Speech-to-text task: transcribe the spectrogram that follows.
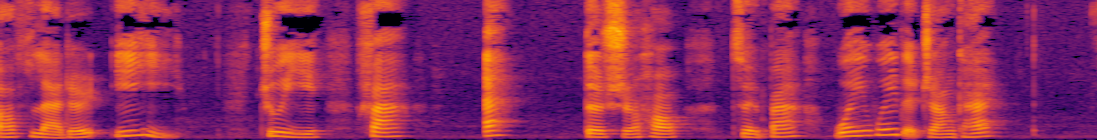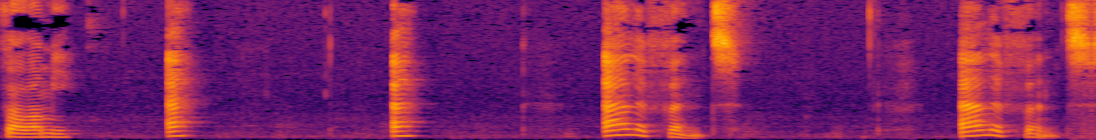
of letter E。注意发。 的时候，嘴巴微微的张开。Follow me，哎哎，elephant，elephant。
